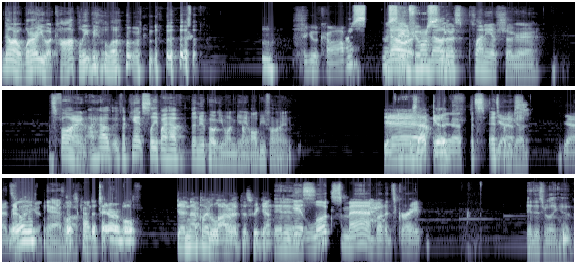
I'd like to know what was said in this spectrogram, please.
No, what are you, a cop? Leave me alone. Are you a cop? I'm just I'm no, if you no, sleep, there's plenty of sugar. It's fine. I have. If I can't sleep, I have the new Pokemon game. I'll be fine. Yeah. Is that good? Yeah, It's it's pretty good. yeah. It's Really? good. Yeah, it's It looks kind of terrible. Jed and I played a lot of it this weekend. It is. It looks mad, but it's great. It is really good.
